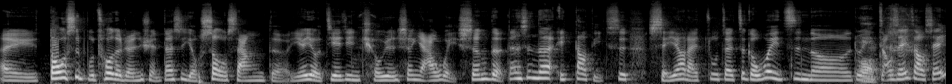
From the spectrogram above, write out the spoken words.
哎，都是不错的人选，但是有受伤的，也有接近球员生涯尾声的。但是呢，哎，到底是谁要来坐在这个位置呢？对，哦。找谁找谁？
